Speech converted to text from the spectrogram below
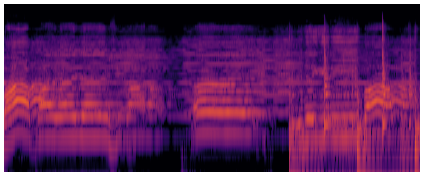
બાપા જય જય જય વિજયગીરી બાપા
